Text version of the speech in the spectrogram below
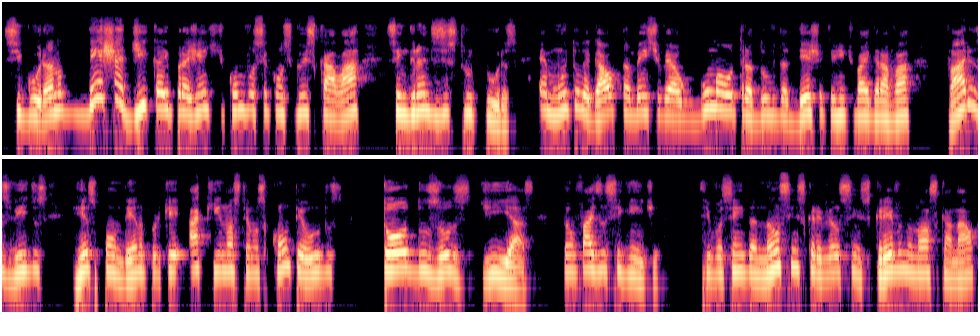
segurando, deixa a dica aí pra gente de como você conseguiu escalar sem grandes estruturas. É muito legal. Também se tiver alguma outra dúvida, deixa que a gente vai gravar vários vídeos respondendo, porque aqui nós temos conteúdos todos os dias. Então faz o seguinte, se você ainda não se inscreveu, se inscreva no nosso canal,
